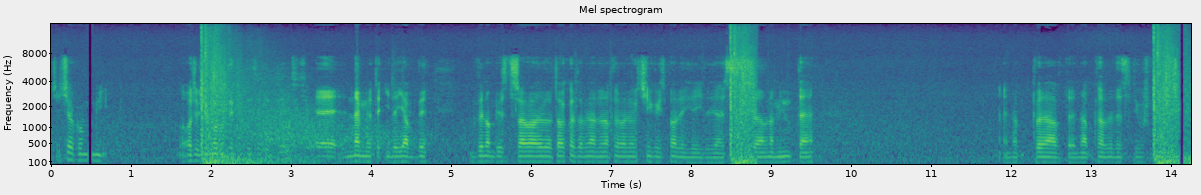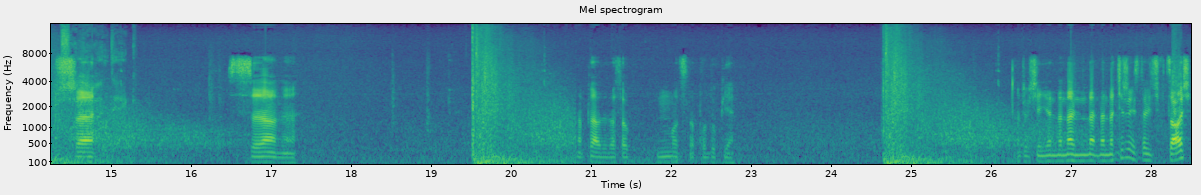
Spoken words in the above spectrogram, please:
Dzieciaku mi... No, oczywiście mogą liczyć e, na minutę, ile ja wy, wyrobię strzała, ale to akurat na, na pewnym odcinku i sprawdzę, ile, ile ja strzelam na minutę. E, naprawdę, naprawdę to jest już prze... Srane. Naprawdę dostał mocno po dupie. Oczywiście nie- na, na, na, na, ciężej stawić w coś,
